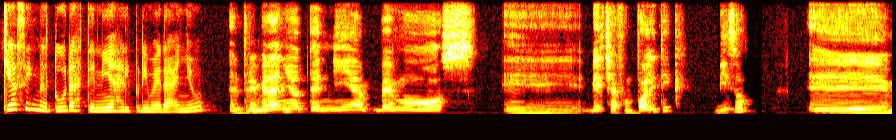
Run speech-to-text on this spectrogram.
¿Qué asignaturas tenías el primer año? El primer año tenía, vemos eh, Wirtschaft und Politik, VISO. Eh,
